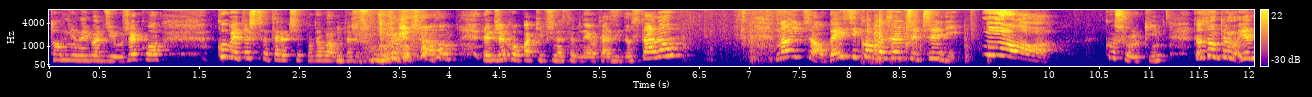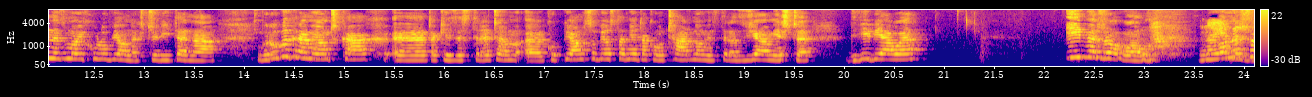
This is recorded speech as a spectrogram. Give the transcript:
To mnie najbardziej urzekło. Kubie też sweterek się podobał, bo też pokazałam. Także chłopaki przy następnej okazji dostaną. No i co? Basicowe rzeczy, czyli koszulki. To są te jedne z moich ulubionych, czyli te na grubych ramionczkach, e, takie ze streczem. E, kupiłam sobie ostatnio taką czarną, więc teraz wzięłam jeszcze dwie białe i beżową. No ja One też są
